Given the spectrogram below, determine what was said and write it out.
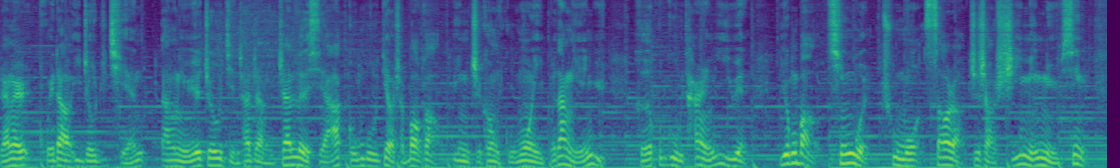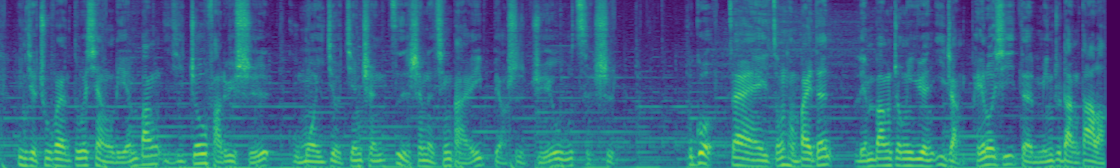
然而，回到一周之前，当纽约州检察长詹乐霞公布调查报告，并指控古默以不当言语和不顾他人意愿拥抱、亲吻、触摸、骚扰至少十一名女性，并且触犯多项联邦以及州法律时，古默依旧坚称自身的清白，表示绝无此事。不过，在总统拜登、联邦众议院议长佩洛西等民主党大佬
